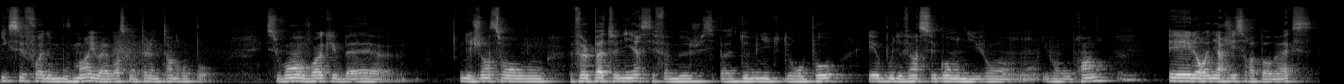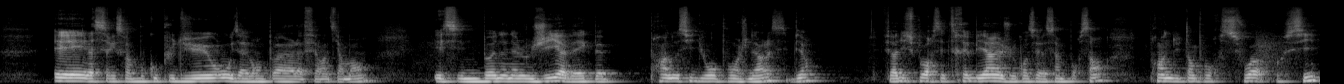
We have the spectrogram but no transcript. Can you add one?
X fois de mouvements, il va y avoir ce qu'on appelle un temps de repos. souvent, on voit que ben, euh, les gens ne veulent pas tenir ces fameux, je sais pas, 2 minutes de repos. Et au bout de 20 secondes, ils vont, ils vont reprendre. Mm. Et leur énergie sera pas au max. Et la série sera beaucoup plus dure, ou ils n'arriveront pas à la faire entièrement. Et c'est une bonne analogie avec ben, prendre aussi du repos en général, c'est bien. Faire du sport, c'est très bien et je le conseille à 100%. Prendre du temps pour soi aussi,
